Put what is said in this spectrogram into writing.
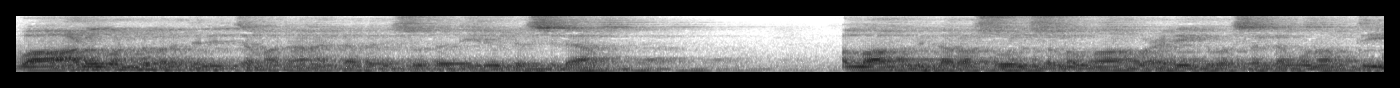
വാളുകൊണ്ട് പ്രചരിച്ച മതമല്ല പരിശുദ്ധ ദീനുൽ ഇസ്ലാം. അള്ളാഹുവിന്റെ റസൂൽ സല്ലല്ലാഹു അലൈഹി വസല്ലം ഉണർത്തി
